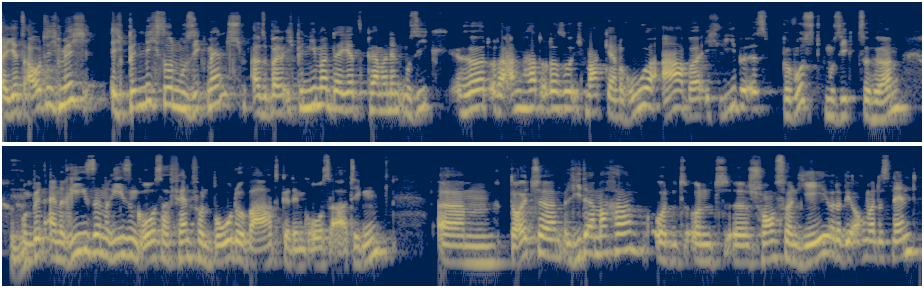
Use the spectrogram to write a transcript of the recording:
Äh, jetzt oute ich mich. Ich bin nicht so ein Musikmensch. Also ich bin niemand, der jetzt permanent Musik hört oder anhat oder so. Ich mag gern Ruhe, aber ich liebe es, bewusst Musik zu hören mhm. und bin ein riesen, riesengroßer Fan von Bodo Wartke, dem Großartigen ähm, deutscher Liedermacher und, und äh, Chansonnier oder wie auch immer das nennt.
